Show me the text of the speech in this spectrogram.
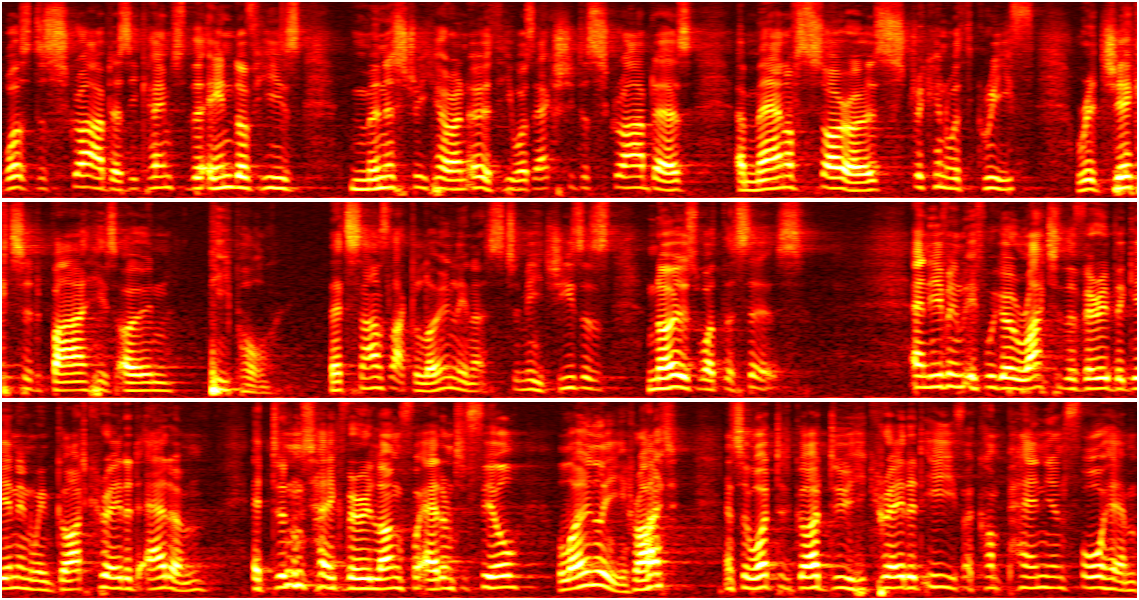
was described as he came to the end of his ministry here on earth. He was actually described as a man of sorrows, stricken with grief, rejected by his own people. That sounds like loneliness to me. Jesus knows what this is. And even if we go right to the very beginning when God created Adam, it didn't take very long for Adam to feel lonely, right? And so, what did God do? He created Eve, a companion for him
